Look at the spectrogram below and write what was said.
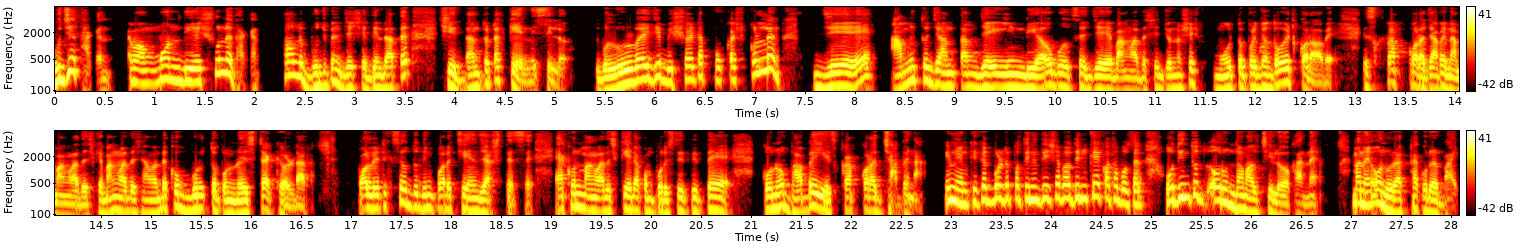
বুঝে থাকেন এবং মন দিয়ে শুনে থাকেন তাহলে বুঝবেন যে সেদিন রাতে সিদ্ধান্তটা কে নিছিল। বুলবুল ভাই যে বিষয়টা প্রকাশ করলেন যে আমি তো জানতাম যে ইন্ডিয়াও বলছে যে বাংলাদেশের জন্য শেষ মুহূর্ত পর্যন্ত ওয়েট করা হবে। স্ক্রাপ করা যাবে না বাংলাদেশকে। বাংলাদেশ আমাদের খুব গুরুত্বপূর্ণ স্টেক হোল্ডার পলিটিক্সেও দুদিন পরে চেঞ্জ আসতেছে। এখন বাংলাদেশকে এরকম পরিস্থিতিতে কোনোভাবেই স্ক্রাপ করা যাবে না। ইন্ডিয়ান ক্রিকেট বোর্ডের প্রতিনিধি হিসেবে ওদিন কে কথা বলছেন? ওদিন তো অরুণ ধামাল ছিল ওখানে। মানে অনুরাগ ঠাকুরের ভাই।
